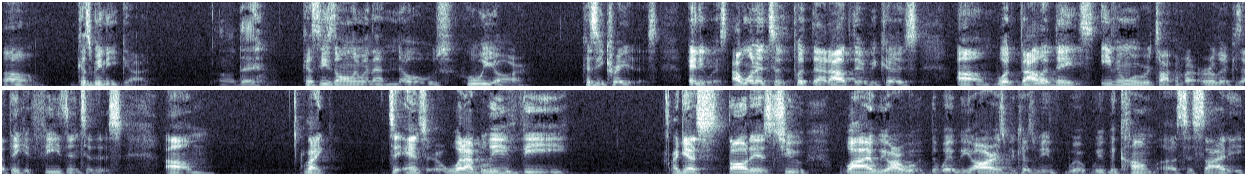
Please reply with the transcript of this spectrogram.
Um, because we need God. All day. Because He's the only one that knows who we are because He created us. Anyways, I wanted to put that out there because um, what validates, even when we were talking about earlier, because I think it feeds into this, um, like to answer what I believe the, I guess, thought is to why we are the way we are is because we've we we've become a society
